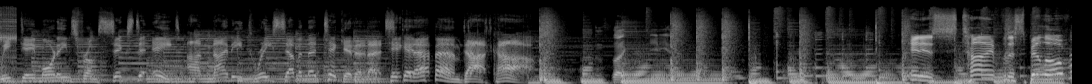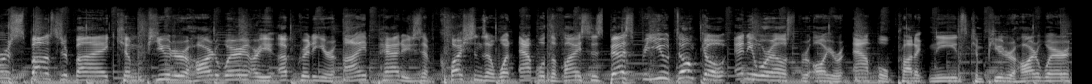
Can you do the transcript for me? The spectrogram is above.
Weekday mornings from 6 to 8 on 93.7 The Ticket and theticketfm.com. It's like idiot. It is time for the spillover, sponsored by Computer Hardware. Are you upgrading your iPad or you just have questions on what Apple device is best for you? Don't go anywhere else for all your Apple product needs. Computer Hardware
